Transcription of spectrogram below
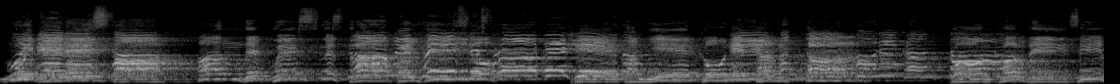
Muy bien está, ande pues nuestra apellido, y también con el cantar, con cordes y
